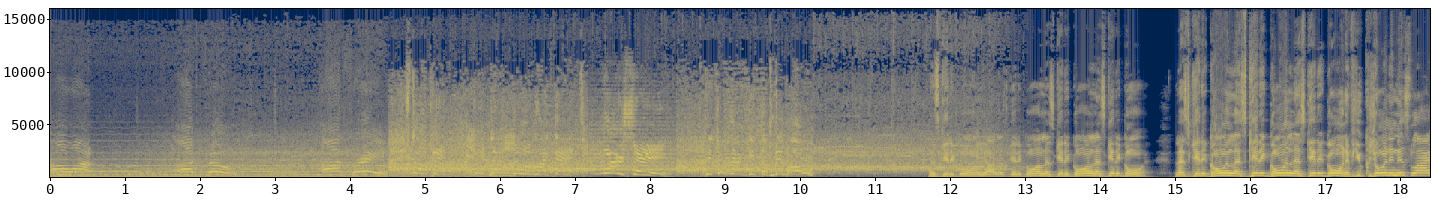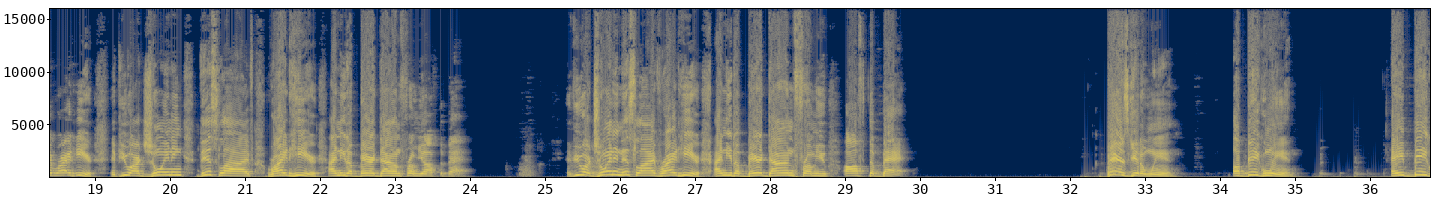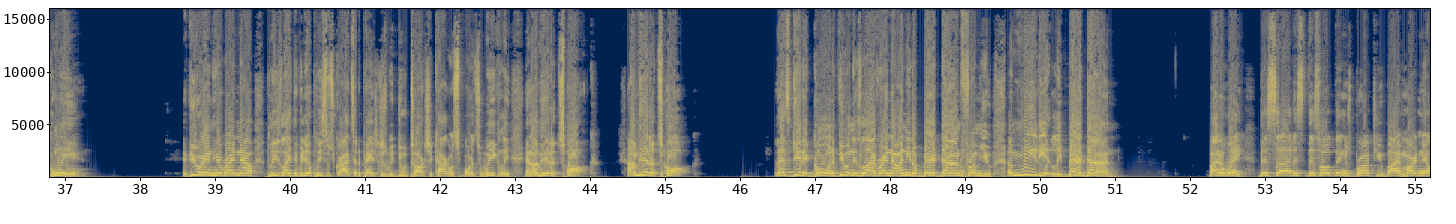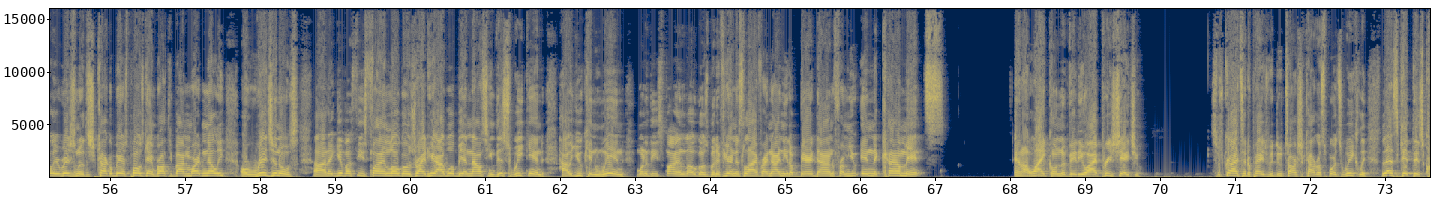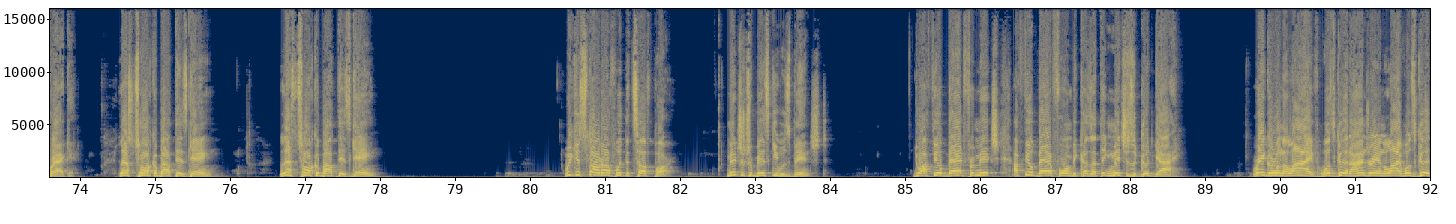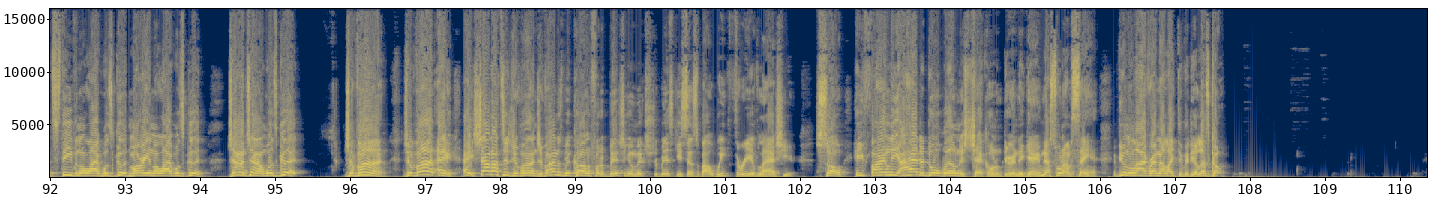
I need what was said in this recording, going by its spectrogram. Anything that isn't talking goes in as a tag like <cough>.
Odd one. Odd two. Odd three. Stop it! Do not do him like that! Mercy! Did you not get the memo? Let's get it going, y'all. Let's get it going. Let's get it going. Let's get it going. Let's get it going. Let's get it going. Let's get it going. If you joining this live right here, if you are joining this live right here, I need a bear down from you off the bat. If you are joining this live right here, I need a bear down from you off the bat. Bears get a win. A big win. A big win. If you are in here right now, please like the video. Please subscribe to the page because we do talk Chicago sports weekly, and I'm here to talk. I'm here to talk. Let's get it going. If you're in this live right now, I need a bear down from you immediately. Bear down. By the way, this uh, this this whole thing is brought to you by Martinelli Original. The Chicago Bears post game brought to you by Martinelli Originals. Uh, they give us these fine logos right here. I will be announcing this weekend how you can win one of these fine logos. But if you're in this live right now, I need a bear down from you in the comments and a like on the video. I appreciate you. Subscribe to the page. We do talk Chicago sports weekly. Let's get this cracking. Let's talk about this game. Let's talk about this game. We can start off with the tough part. Mitchell Trubisky was benched. Do I feel bad for Mitch? I feel bad for him because I think Mitch is a good guy. Ray going alive, what's good? Andre in alive, what's good? Steve alive, what's good? Mari alive, what's good? John John, what's good? Javon, Javon, hey, hey, shout out to Javon. Javon has been calling for the benching of Mitch Trubisky since about week three of last year. So he finally, I had to do a wellness check on him during the game. That's what I'm saying. If you're in the live right now, like the video, let's go.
